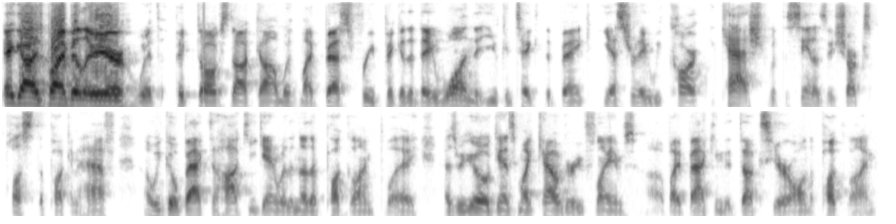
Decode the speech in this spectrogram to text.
Hey guys, Brian Bitler here with PickDawgz.com with my best free pick of the day. One that you can take to the bank. Yesterday we car- cashed with the San Jose Sharks plus the puck and a half. Uh, we go back to hockey again with another puck line play as we go against my Calgary Flames uh, by backing the Ducks here on the puck line.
